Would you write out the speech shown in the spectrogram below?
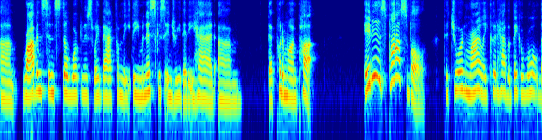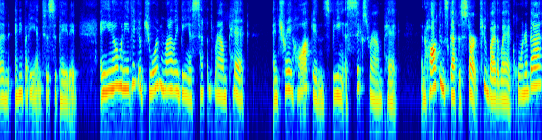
Um, Robinson's still working his way back from the, the meniscus injury that he had um, that put him on pup. It is possible that Jordan Riley could have a bigger role than anybody anticipated. And you know, when you think of Jordan Riley being a seventh round pick and Tre Hawkins being a sixth round pick, and Hawkins got the start too, by the way, at cornerback.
